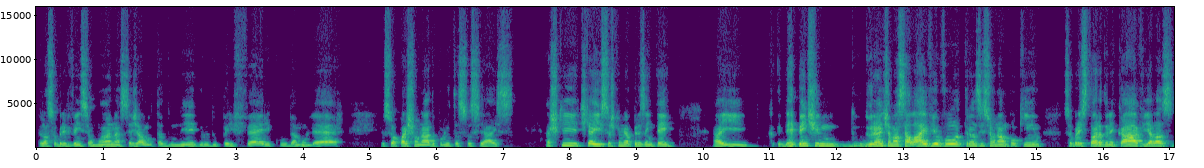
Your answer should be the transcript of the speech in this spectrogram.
pela sobrevivência humana, seja a luta do negro, do periférico, da mulher. Eu sou apaixonado por lutas sociais. Acho que, que é isso, acho que eu me apresentei. Aí, de repente, durante a nossa live, eu vou transicionar um pouquinho sobre a história do NECAV, elas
